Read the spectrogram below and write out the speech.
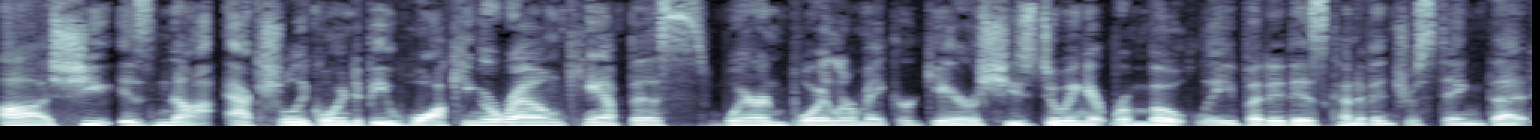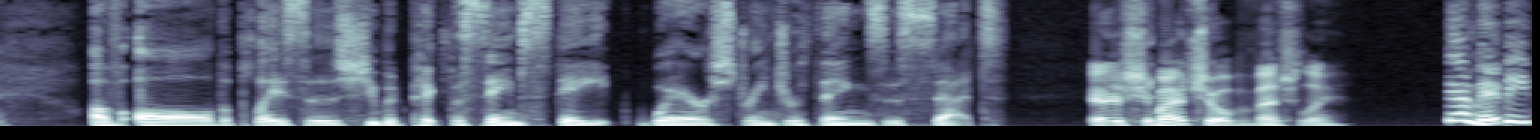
Uh, she is not actually going to be walking around campus wearing Boilermaker gear. She's doing it remotely, but it is kind of interesting that of all the places, she would pick the same state where Stranger Things is set. Yeah, she might show up eventually. Yeah, maybe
